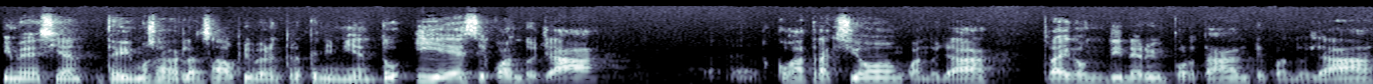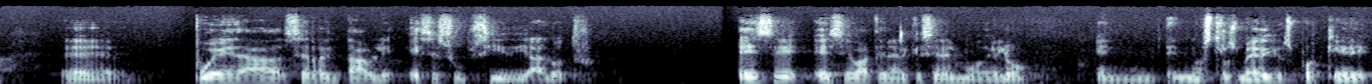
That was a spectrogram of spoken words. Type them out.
y me decían, debimos haber lanzado primero entretenimiento y ese cuando ya eh, coja atracción, cuando ya traiga un dinero importante, cuando ya eh, pueda ser rentable, ese subsidia al otro. Ese, ese va a tener que ser el modelo en, en nuestros medios, porque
